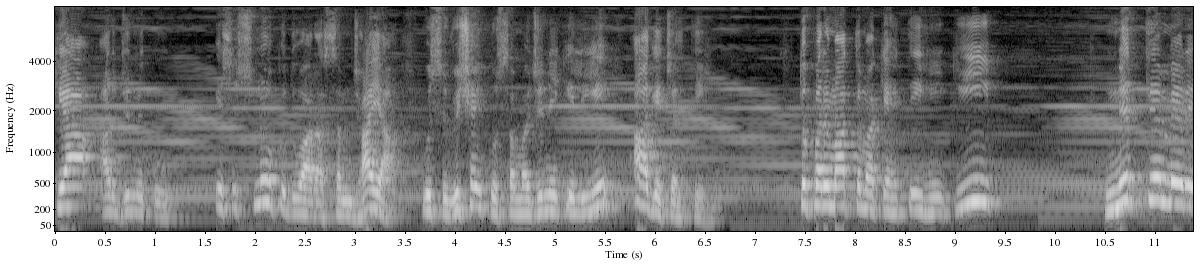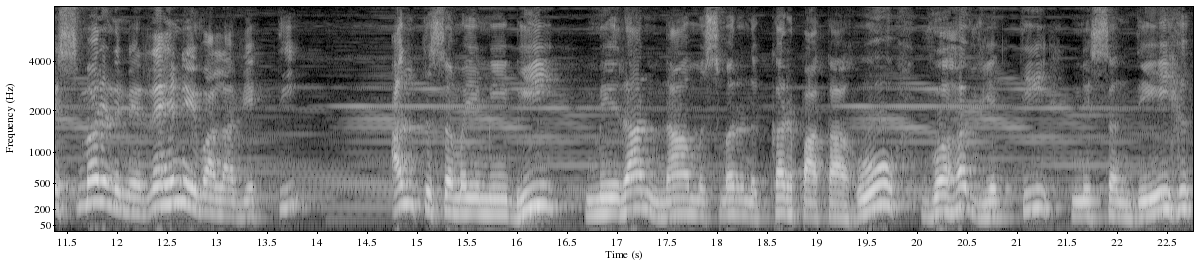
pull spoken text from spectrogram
क्या अर्जुन को इस श्लोक द्वारा समझाया, उस विषय को समझने के लिए आगे चलते हैं। तो परमात्मा कहते हैं कि नित्य मेरे स्मरण में रहने वाला व्यक्ति अंत समय में भी मेरा नाम स्मरण कर पाता हो, वह व्यक्ति निसंदेह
